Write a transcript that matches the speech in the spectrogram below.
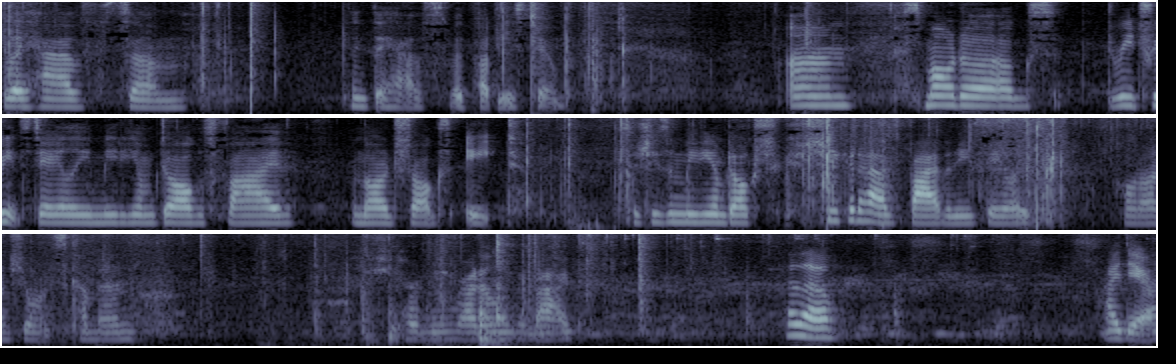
They have some, I think they have for puppies too. Um, small dogs, three treats daily, medium dogs five, and large dogs eight. So she's a medium dog. She could have five of these daily. Hold on, she wants to come in. She heard me rattling the bag. Hello. Hi there.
